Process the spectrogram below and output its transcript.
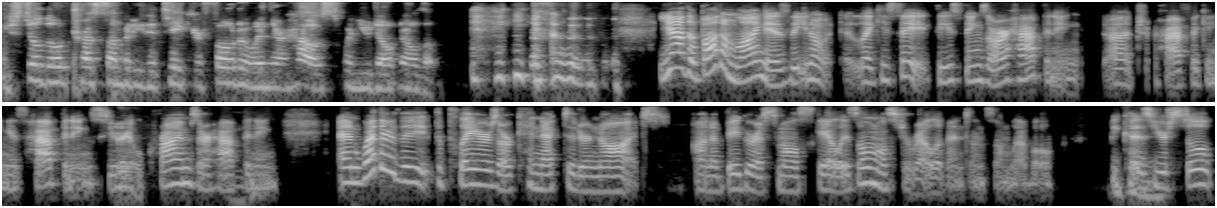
you still don't trust somebody to take your photo in their house when you don't know them. yeah yeah. the bottom line is that you know like you say these things are happening uh, trafficking is happening serial crimes are happening and whether the the players are connected or not on a big or a small scale is almost irrelevant on some level because Mhm. you're still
